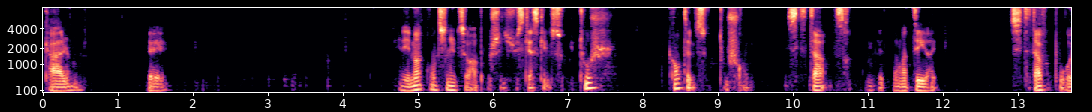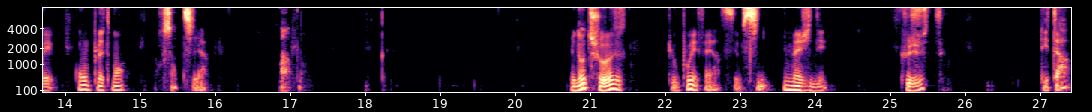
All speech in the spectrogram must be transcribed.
calme, paix. Et les mains continuent de se rapprocher jusqu'à ce qu'elles se touchent. Quand elles se toucheront, cet état sera complètement intégré. Cet état, vous pourrez complètement le ressentir maintenant. Une autre chose que vous pouvez faire, c'est aussi imaginer que juste l'état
